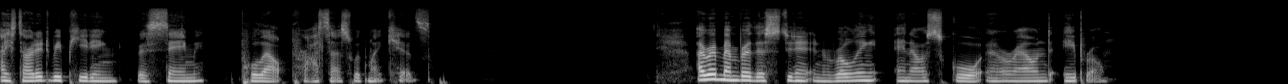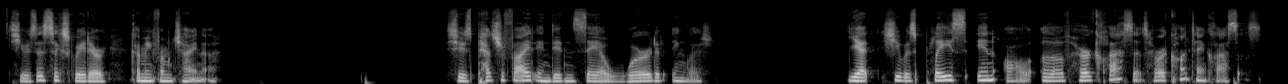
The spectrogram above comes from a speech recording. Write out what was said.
I started repeating the same pull out process with my kids. I remember this student enrolling in our school around April. She was a sixth grader coming from China. She was petrified and didn't say a word of English. Yet she was placed in all of her classes, her content classes.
